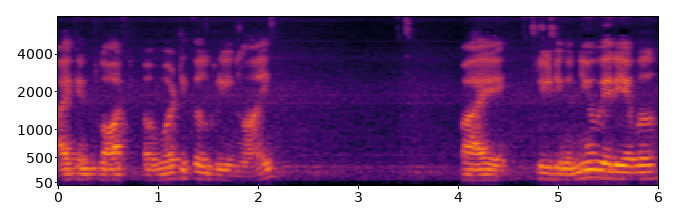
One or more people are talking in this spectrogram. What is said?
I can plot a vertical green line by creating a new variable,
